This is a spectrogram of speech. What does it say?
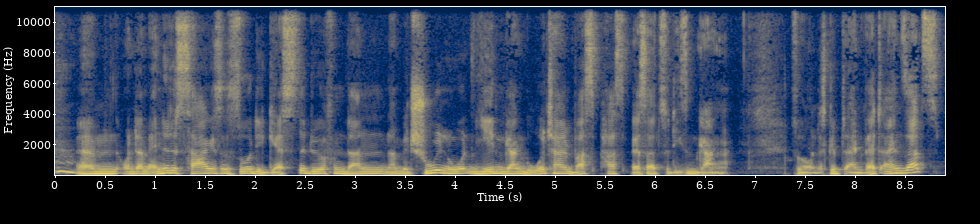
Mhm. Ähm, und am Ende des Tages ist es so, die Gäste dürfen dann, dann mit Schulnoten jeden Gang beurteilen, was passt besser zu diesem Gang. So, und es gibt einen Wetteinsatz.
